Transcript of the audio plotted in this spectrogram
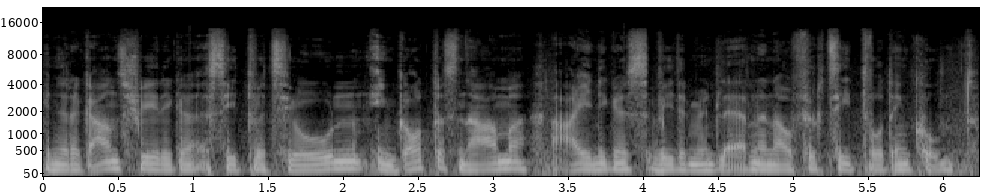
in einer ganz schwierigen schwierigen Situation in Gottes Namen einiges wieder lernen, auch für die Zeit, die dann kommt.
